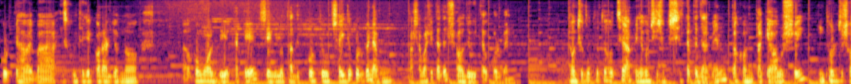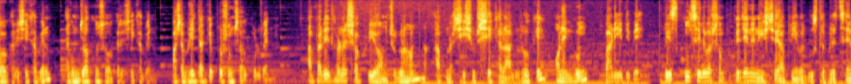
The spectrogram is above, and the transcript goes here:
করতে হয় বা স্কুল থেকে করার জন্য হোমওয়ার্ক দিয়ে থাকে, সেগুলো তাদের করতে উৎসাহিত করবেন এবং পাশাপাশি তাদের সহযোগিতাও করবেন। এবং চতুর্থত হচ্ছে আপনি যখন শিশুকে শেখাতে যাবেন, তখন তাকে অবশ্যই ধৈর্য সহকারে শেখাবেন এবং যত্ন সহকারে শেখাবেন। পাশাপাশি তাকে প্রশংসাও করবেন। আপনার এই ধরনের সক্রিয় অংশগ্রহণ আপনার শিশুর শেখার আগ্রহকে অনেক গুণ বাড়িয়ে দিবে। স্কুল সিলেবাস সম্পর্কে জেনে নিশ্চয়ই আপনি এবার বুঝতে পেরেছেন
